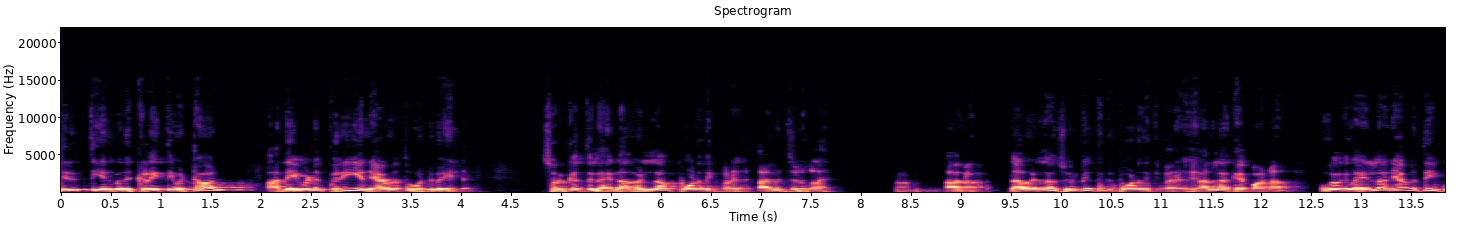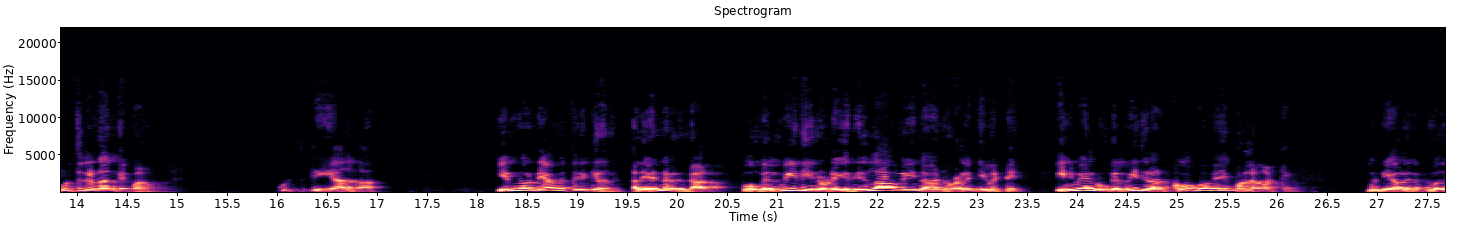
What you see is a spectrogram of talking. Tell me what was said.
திருப்தி என்பது கிடைத்து விட்டால் அதை விட பெரிய நியமத்து ஒன்றுமே இல்லை. சொர்க்கத்தில் நாம் எல்லாம் போனதுக்கு பிறகு ஆமின்னு சொல்லுங்களேன். ஆமி நாம் எல்லாம் சொர்க்கத்துக்கு போனதுக்கு பிறகு அல்லாஹ் கேட்பானா உங்களுக்கு நான் எல்லா நியமத்தையும் கொடுத்துட்டேனான்னு கேட்பான். கொடுத்துட்டீங்க அல்லாஹ். இன்னொரு நியமத்து இருக்கிறது. அது என்னவென்றால் உங்கள் மீது என்னுடைய ரிலாவை நான் வழங்கி விட்டேன் இனிமேல் உங்கள் மீது நான் கோபமே கொள்ள மாட்டேன் துனியாவில் இருக்கும்போது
